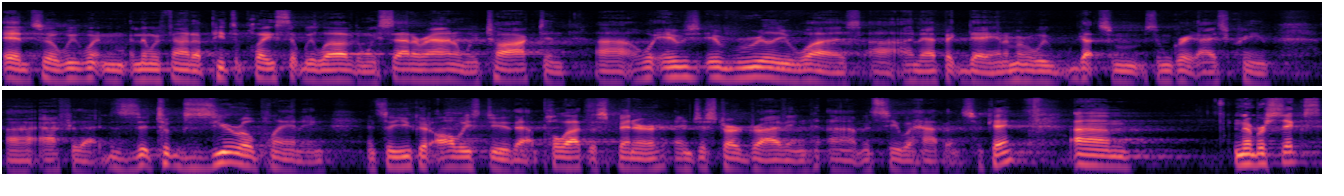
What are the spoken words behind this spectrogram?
and so we went and, and, then we found a pizza place that we loved and we sat around and we talked and uh, it, was, it really was uh, an epic day. And i remember we got some, some great ice cream uh, after that. It took zero planning and so you could always do that. Pull out the spinner and just start driving um, and see what happens okay? Um, number six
